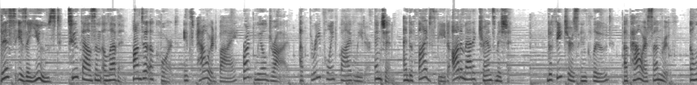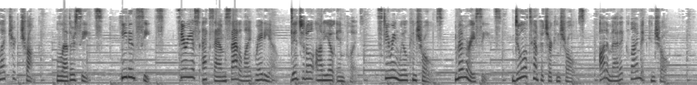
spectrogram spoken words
This is a used 2011 Honda Accord. It's powered by front-wheel drive, a 3.5-liter engine, and a 5-speed automatic transmission. The features include a power sunroof, electric trunk, leather seats, heated seats, Sirius XM satellite radio, digital audio input, steering wheel controls, memory seats, dual temperature controls, automatic climate control.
